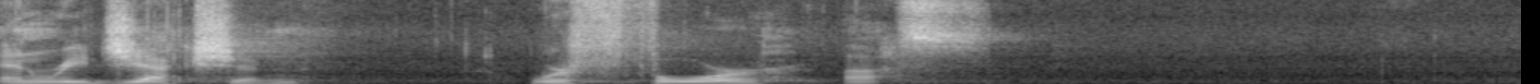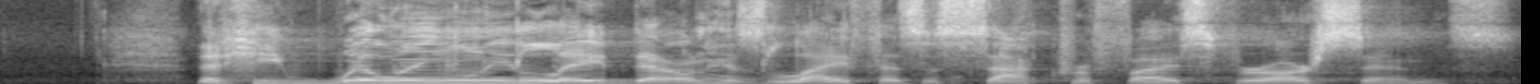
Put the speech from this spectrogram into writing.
and rejection were for us. That he willingly laid down his life as a sacrifice for our sins.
